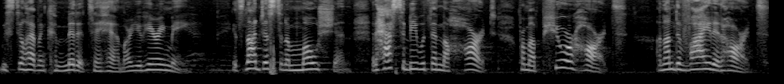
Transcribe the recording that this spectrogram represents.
we still haven't committed to Him. Are you hearing me? It's not just an emotion, it has to be within the heart, from a pure heart, an undivided heart.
